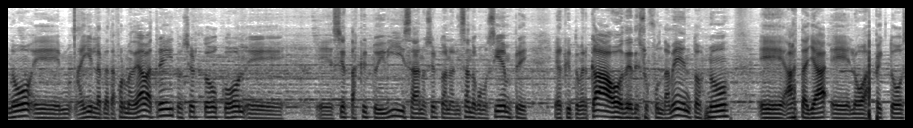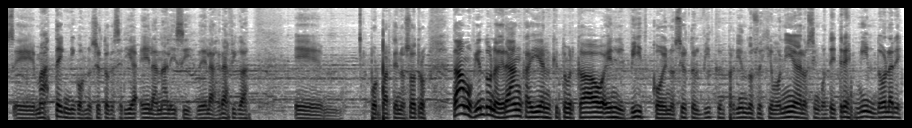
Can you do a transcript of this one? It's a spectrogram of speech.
¿no? Eh, ahí en la plataforma de AvaTrade, ¿no es cierto? Con eh, ciertas criptodivisas, ¿no es cierto? Analizando como siempre el criptomercado desde sus fundamentos, ¿no? hasta ya los aspectos más técnicos, ¿no es cierto? Que sería el análisis de las gráficas por parte de nosotros. Estábamos viendo una gran caída en el criptomercado, en el Bitcoin, ¿no es cierto? El Bitcoin perdiendo su hegemonía de los 53 mil dólares,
